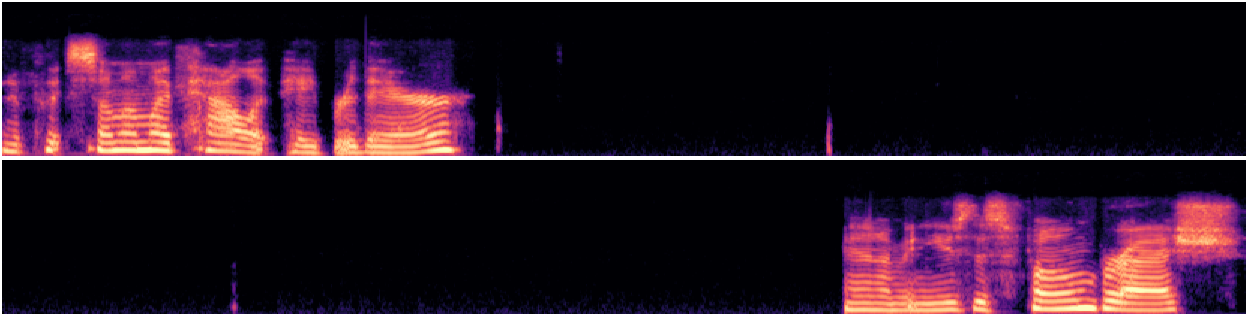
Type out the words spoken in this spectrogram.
I'm going to put some of my palette paper there. And I'm going to use this foam brush.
